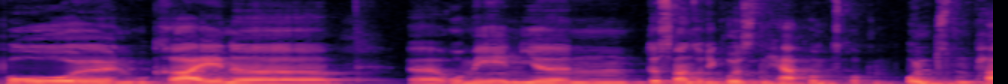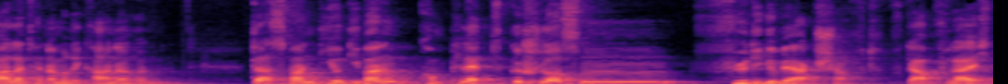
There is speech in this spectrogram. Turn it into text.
Polen, Ukraine, äh, Rumänien. Das waren so die größten Herkunftsgruppen. Und ein paar Lateinamerikanerinnen. Das waren die und die waren komplett geschlossen für die Gewerkschaft. Es gab vielleicht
